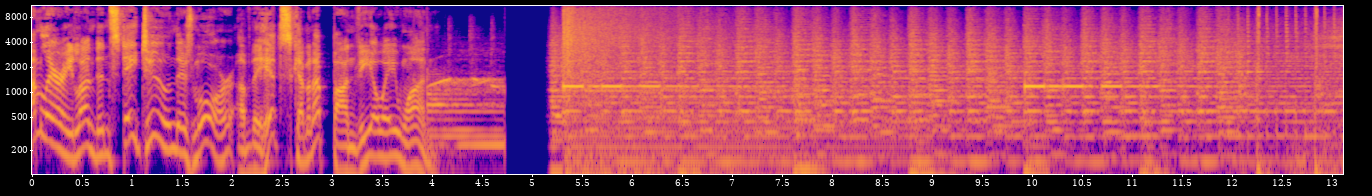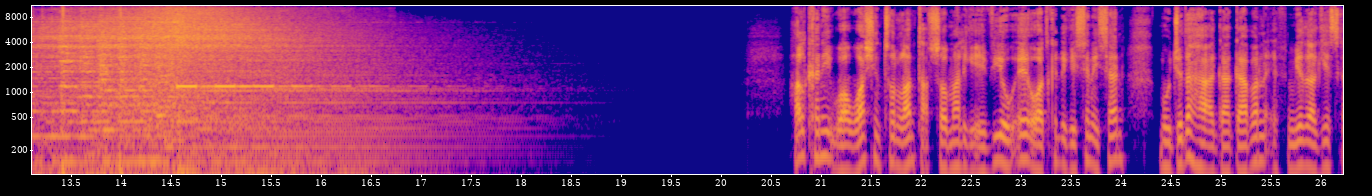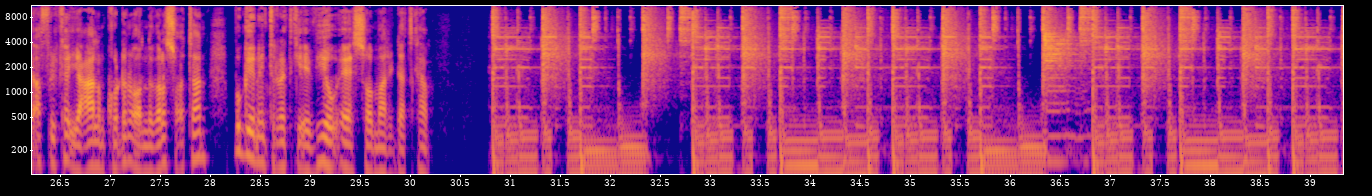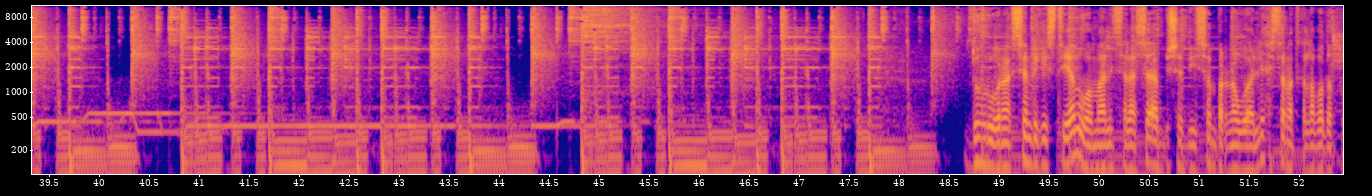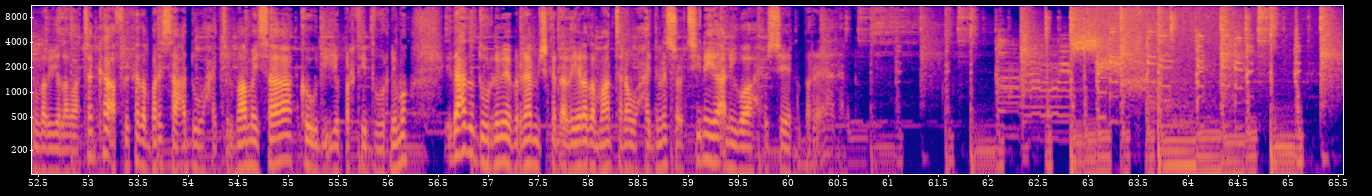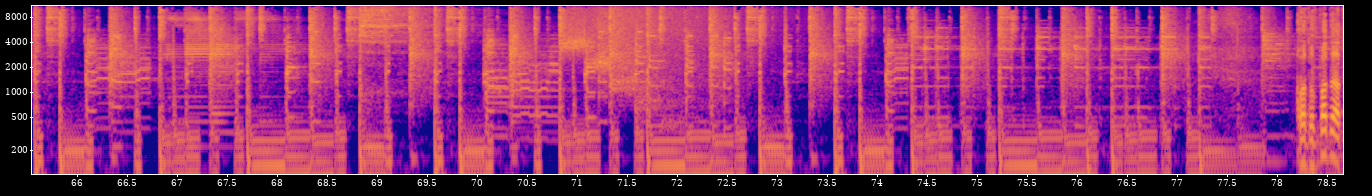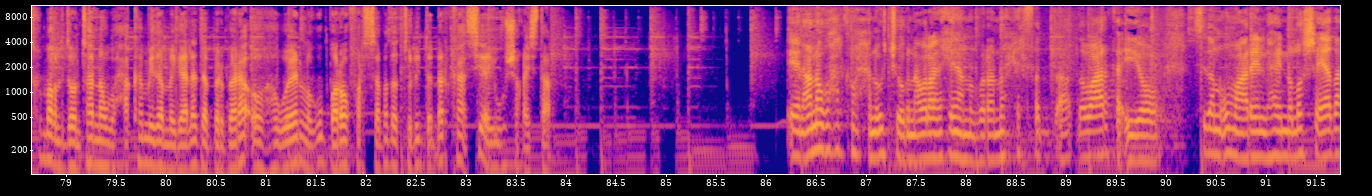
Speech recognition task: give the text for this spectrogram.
I'm Larry London. Stay tuned. There's more of the hits coming up on VOA1. Halkani waa washington laanta af soomaaliga ee v o a oo aad ka dhagaysanaysaan mawjadaha gaagaaban efmiyada geeska africa iyo caalamkao dhan oo aad nagala socotaan boggeena internetka ee v o a somaly com duhur wanaagsan dhegeystayaal waa maalin salaasaa bisha disembarna waa lix sanadka labada kun labaiyo labaatanka. Afrikada bari saacaddu waxay tilmaamaysaa kowdii iyo barkii duhurnimo idaacadda duhurnimo ee barnaamijka dhalinyarada maantana waxaa idinla socodsiinaya anigoo ah xuseen bare aadan qodobada aad ku maqli doontaanna waxaa ka mida magaalada berbera oo haween lagu baro farsamada tulidda dharka si ay ugu shaqaystaan. Anagu halkan waxaan u joognaa walaal inaanu barano xirfada dawaarka iyo sidaan u maareyn lahay nolosheeda.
